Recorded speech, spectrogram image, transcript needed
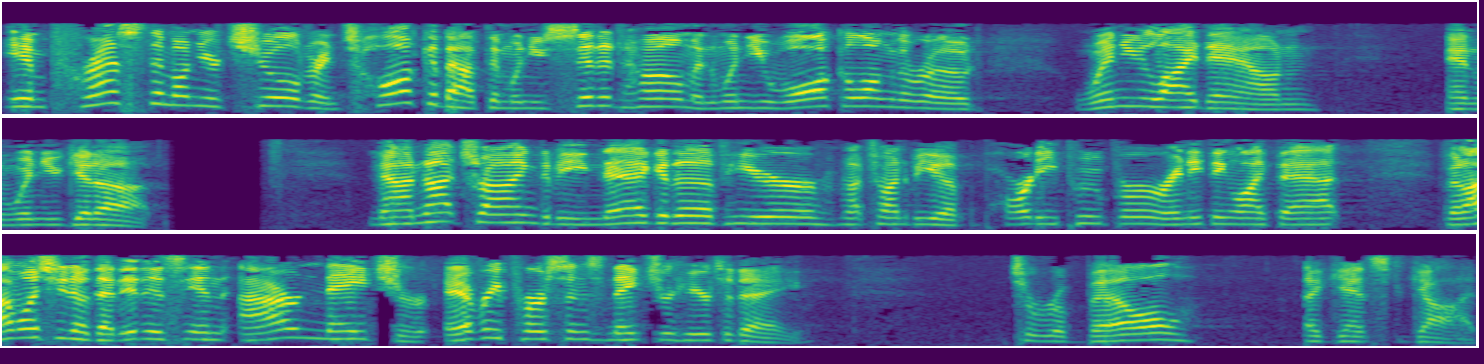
Impress them on your children. Talk about them when you sit at home and when you walk along the road, when you lie down, and when you get up. Now, I'm not trying to be negative here. I'm not trying to be a party pooper or anything like that. But I want you to know that it is in our nature, every person's nature here today, to rebel against God.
